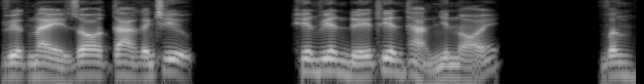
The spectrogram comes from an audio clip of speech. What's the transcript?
việc này do ta gánh chịu. Hiên viên đế thiên thản nhiên nói. Vâng.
